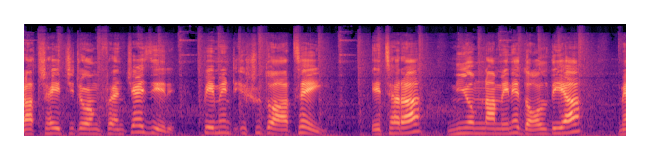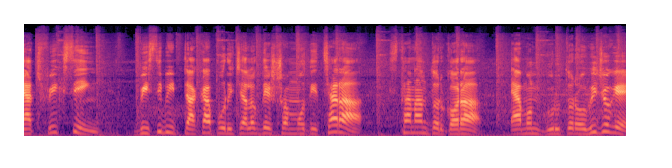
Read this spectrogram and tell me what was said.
রাজশাহী চিটগং ফ্র্যাঞ্চাইজির পেমেন্ট ইস্যু তো আছেই। এছাড়া নিয়ম না মেনে দল দেয়া, ম্যাচ ফিক্সিং, বিসিবির টাকা পরিচালকদের সম্মতি ছাড়া স্থানান্তর করা এমন গুরুতর অভিযোগে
